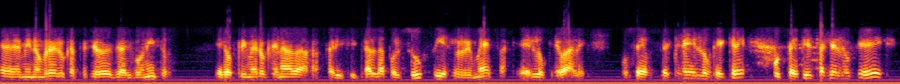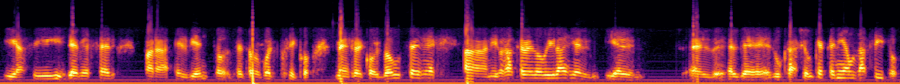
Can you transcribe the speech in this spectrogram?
Eh, mi nombre es Lucas Tejero desde Bonito pero primero que nada felicitarla por su firmeza, que es lo que vale. O sea, usted cree lo que cree, usted piensa que es lo que es y así debe ser para el viento de todo Puerto Rico. Me recordó usted a Aníbal Acevedo Vila y el, y el, el, de educación que tenía un lacito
